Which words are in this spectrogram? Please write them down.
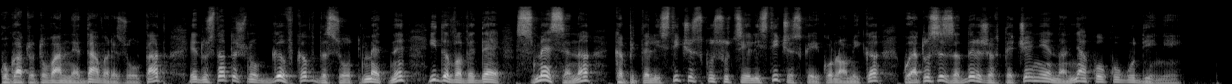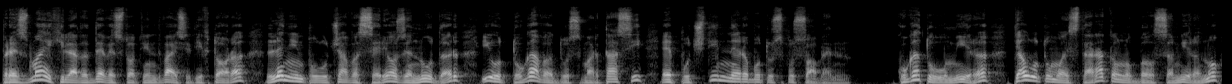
когато това не дава резултат, е достатъчно гъвкав да се отметне и да въведе смесена капиталистическо-социалистическа економика, която се задържа в течение на няколко години. През май 1922 Ленин получава сериозен удар и от тогава до смъртта си е почти неработоспособен. Когато умира, тялото му е старателно балсамирано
